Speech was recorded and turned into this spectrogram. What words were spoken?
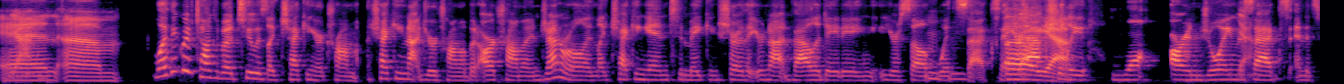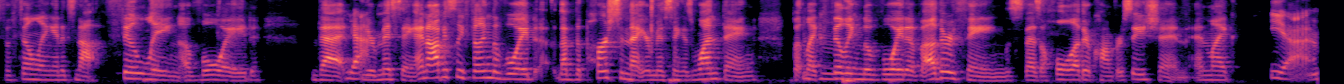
And um Well, I think we've talked about too is like checking your trauma, checking not your trauma, but our trauma in general, and like checking into making sure that you're not validating yourself with Mhm. sex and you're Oh, yeah. actually want are enjoying the Yeah. sex and it's fulfilling and it's not filling a void that Yeah. you're missing. And obviously, filling the void of the person that you're missing is one thing, but like Mhm. filling the void of other things, that's a whole other conversation. And like, Yeah.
